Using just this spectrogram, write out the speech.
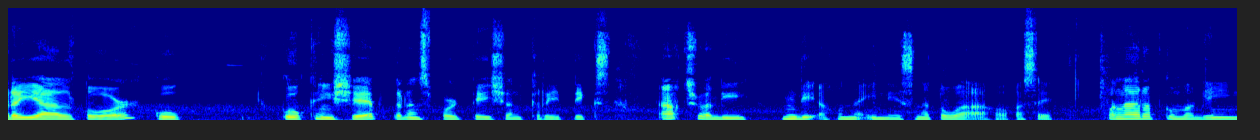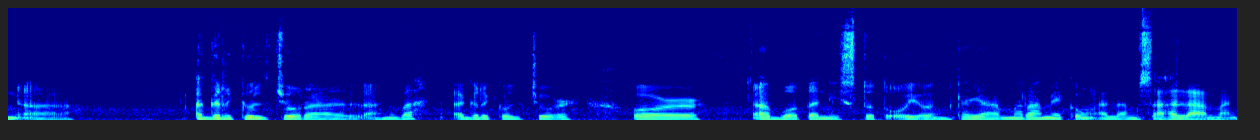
Realtor? Cook? Cooking chef? Transportation critics? Actually, hindi ako nainis. Natuwa ako kasi pangarap ko maging ah, agricultural, ano ba? Agriculture or ah, botanist, totoo yun. Kaya marami kong alam sa halaman.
